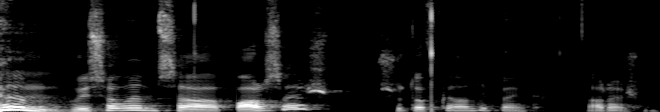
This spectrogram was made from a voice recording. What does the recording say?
հույսով եմ սա պարզ էր, Շուտով կհանդիպենք, առայժմ։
